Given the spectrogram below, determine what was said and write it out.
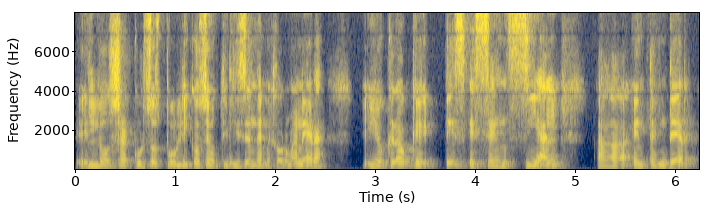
los recursos públicos se utilicen de mejor manera. Y yo creo que es esencial a entender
